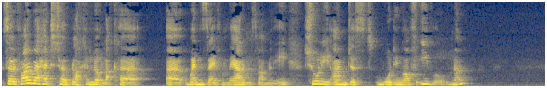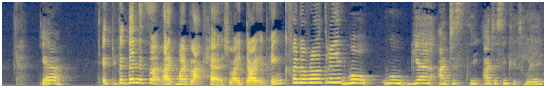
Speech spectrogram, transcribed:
So if I wear head to toe black and look like a, a Wednesday from the Addams family, surely I'm just warding off evil, no? Yeah. It, but then it's not like my black hair. Shall I dye it pink for Navratri? Well, well, yeah. I just think I just think it's weird.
